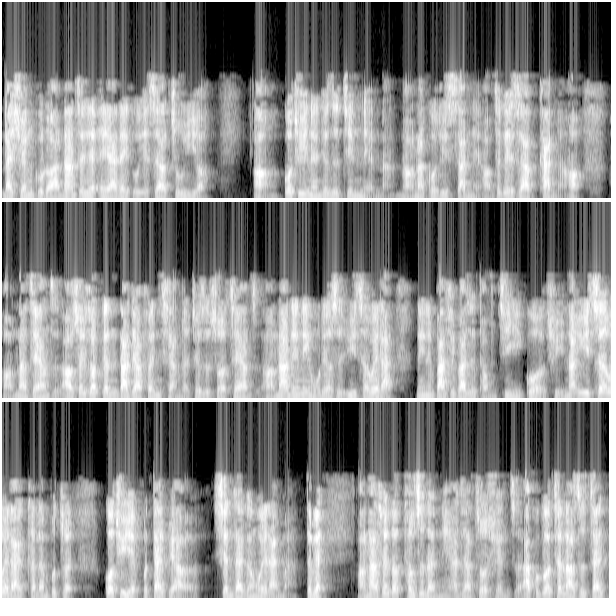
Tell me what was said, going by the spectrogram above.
来选股的话，那这些 AI 类股也是要注意哦。啊，过去一年就是今年了，啊，那过去三年哈，这个也是要看的哈。好，那这样子啊，所以说跟大家分享的就是说这样子哈。那零零五六是预测未来，零零八七八是统计过去。那预测未来可能不准，过去也不代表现在跟未来嘛，对不对？好，那所以说投资人你还是要做选择啊。不过陈老师在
